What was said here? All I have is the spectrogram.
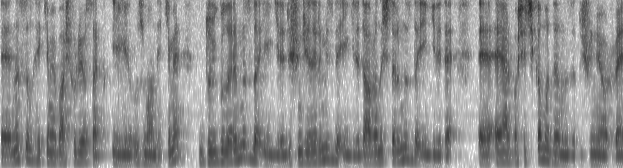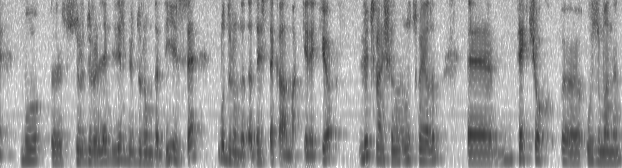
E, nasıl hekime başvuruyorsak ilgili uzman hekime, duygularımızla ilgili, düşüncelerimizle ilgili, davranışlarımızla ilgili de e, eğer başa çıkamadığımızı düşünüyor ve bu e, sürdürülebilir bir durumda değilse bu durumda da destek almak gerekiyor. Lütfen şunu unutmayalım. E, pek çok e, uzmanın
